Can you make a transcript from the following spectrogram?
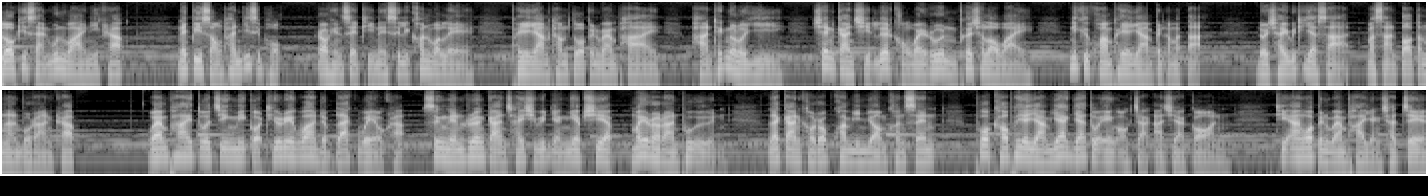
โลกที่แสนวุ่นวายนี้ครับ ในปี 2026 เราเห็นเศรษฐีในซิลิคอนวัลเลย์พยายามทำตัวเป็นแวมไพร์ผ่านเทคโนโลยี เช่นการฉีดเลือดของวัยรุ่นเพื่อชะลอวัย นี่คือความพยายามเป็นอมตะ โดยใช้วิทยาศาสตร์มาสานต่อตำนานโบราณครับ แวมไพร์ตัวจริงมีกฎที่เรียกว่า The Black Whale ครับ ซึ่งเน้นเรื่องการใช้ชีวิตอย่างเงียบเชียบ ไม่ระรานผู้อื่น และการเคารพความยินยอมคอนเซนต์พวกเขาพยายามแยกแยะตัวเองออกจากอาชญากร ที่อ้างว่าเป็นแวมไพร์อย่างชัดเจน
